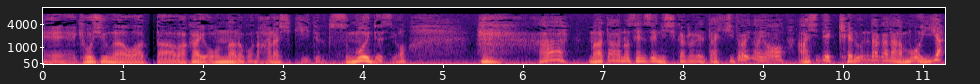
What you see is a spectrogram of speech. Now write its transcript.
えー、教習が終わった若い女の子の話聞いてるとすごいですよ。は、あ、またあの先生に叱られた。ひどいのよ。足で蹴るんだから、もう嫌。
